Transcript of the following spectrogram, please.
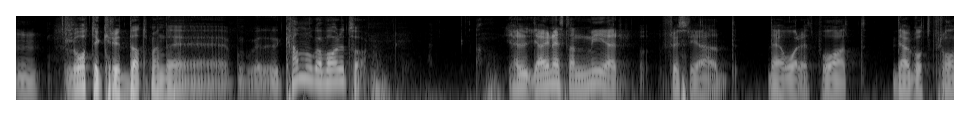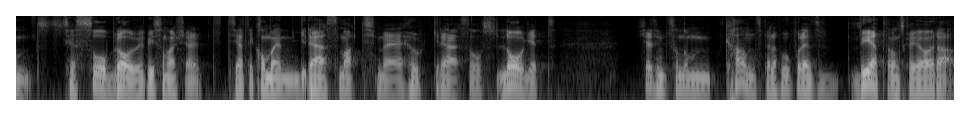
Mm. Låter kryddat men det kan nog ha varit så. Jag, jag är nästan mer frustrerad det här året på att det har gått från att se så bra ut vissa matcher till att det kommer en gräsmatch med högt gräs och laget känns inte som de kan spela fotboll ens vet vad de ska göra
